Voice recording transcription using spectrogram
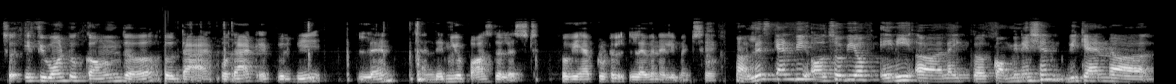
So if you want to count the so that for that it will be len and then you pass the list. So we have total 11 elements here. Now list can be also be of any uh, like uh, combination. We can uh,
